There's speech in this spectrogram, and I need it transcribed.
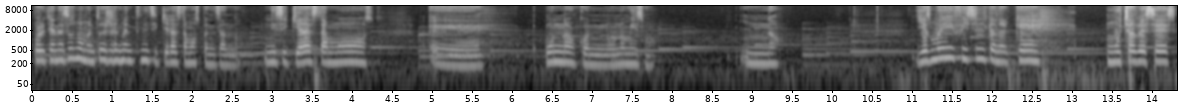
Porque en esos momentos realmente ni siquiera estamos pensando, ni siquiera estamos eh, uno con uno mismo. No. Y es muy difícil tener que muchas veces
